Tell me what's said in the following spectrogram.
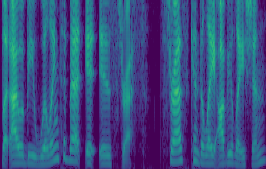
but I would be willing to bet it is stress. Stress can delay ovulation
